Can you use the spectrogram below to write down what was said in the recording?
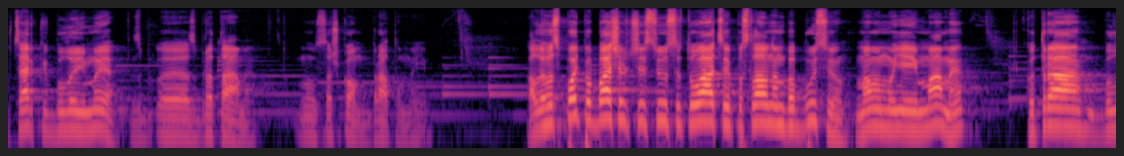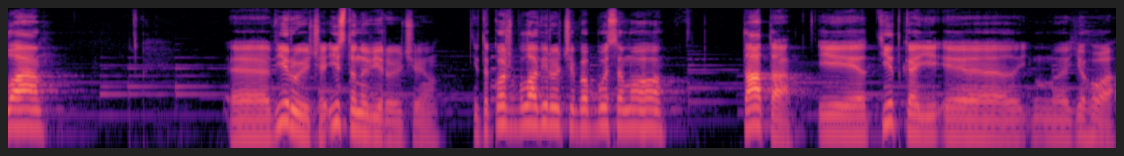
в церкві були і ми з, е, з братами, ну, Сашком, братом моїм. Але Господь, побачивши цю ситуацію, послав нам бабусю, маму моєї мами, котра була е, віруючою, істинно віруючою. І також була віруюча бабуся мого тата і тітка е, його.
